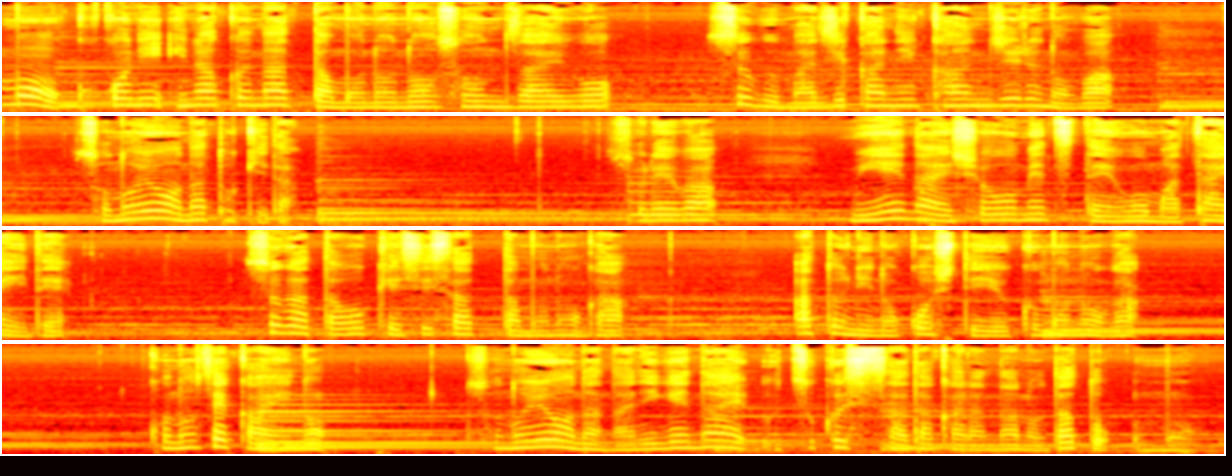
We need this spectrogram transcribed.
もうここにいなくなったものの存在をすぐ間近に感じるのはそのような時だ。それは見えない消滅点をまたいで姿を消し去ったものが後に残してゆくものがこの世界のそのような何気ない美しさだからなのだと思う。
